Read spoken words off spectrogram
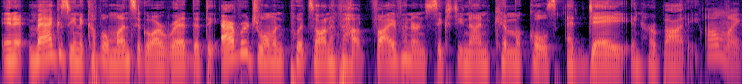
In a magazine a couple months ago, I read that the average woman puts on about 569 chemicals a day in her body. Oh my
